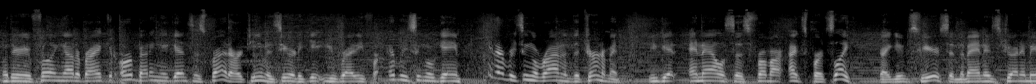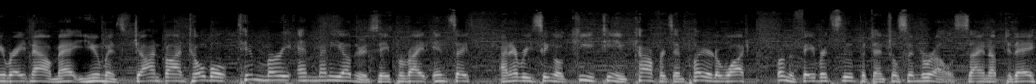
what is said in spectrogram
Whether you're filling out a bracket or betting against the spread, our team is here to get you ready for every single game and every single round of the tournament. You get analysis from our experts like Greg Hoops Pearson, the man who's joining me right now, Matt Youmans, John Von Tobel, Tim Murray, and many others. They provide insights on every single key team, conference, and player to watch from the favorites to the potential Cinderellas. Sign up today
